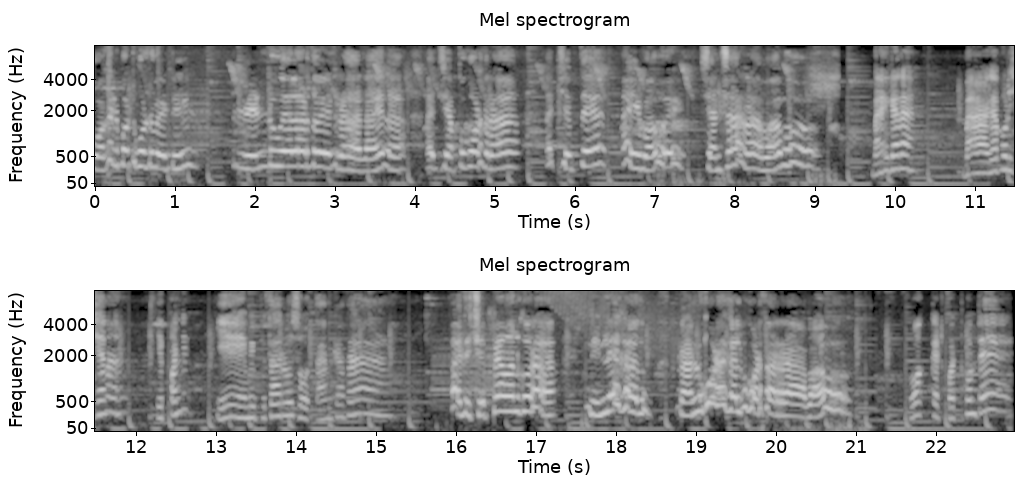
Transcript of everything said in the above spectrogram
ఒకటి పట్టుకుంటాం ఏంటి? రెండు వేలాడతావు ఏంటిరా? నాయన అది చెప్పకూడదురా. అది చెప్తే అయ్యి బాబోయ్ సెన్సార్ రా బాబు. బాగా బాగా పొడిచానా? ఇప్పండి. ఏమి ఇప్పుతారో చూస్తాను కదా. అది చెప్పామనుకోరా. నిన్నే కాదు నన్ను కూడా కలిపి కొడతారా బాబు? ఒక్కటి పట్టుకుంటే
